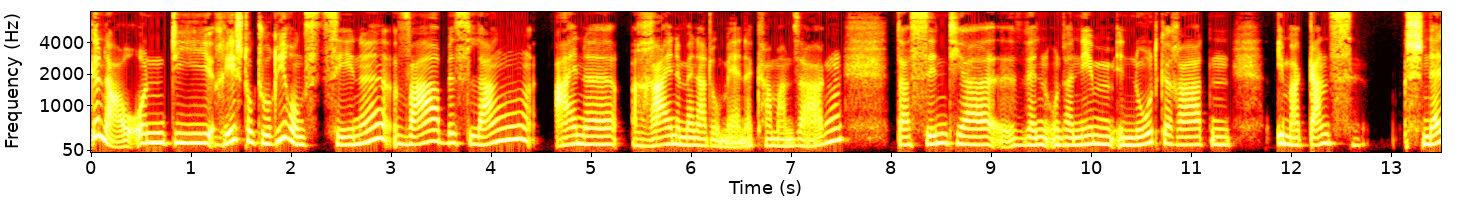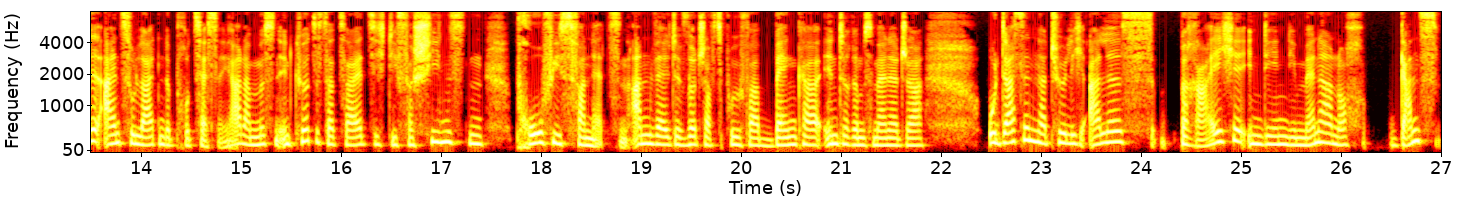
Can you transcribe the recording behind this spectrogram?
Genau. Und die Restrukturierungsszene war bislang eine reine Männerdomäne, kann man sagen. Das sind ja, wenn Unternehmen in Not geraten, immer ganz schnell einzuleitende Prozesse. Ja, da müssen in kürzester Zeit sich die verschiedensten Profis vernetzen. Anwälte, Wirtschaftsprüfer, Banker, Interimsmanager. Und das sind natürlich alles Bereiche, in denen die Männer noch ganz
